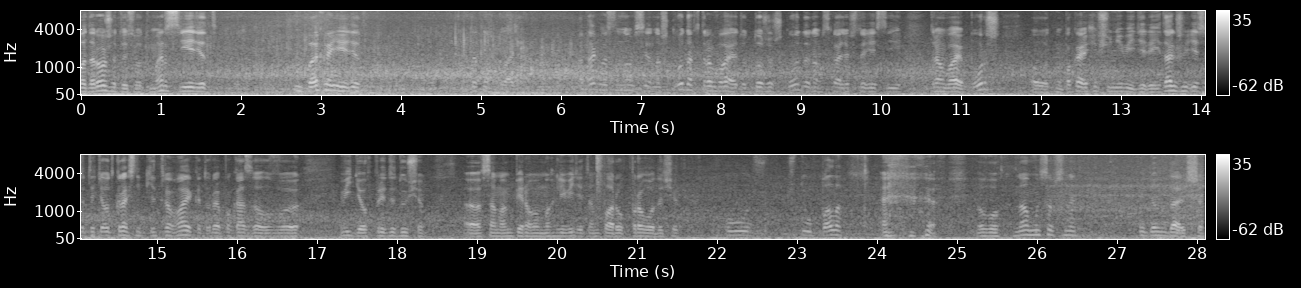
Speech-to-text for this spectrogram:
подороже. То есть вот Мерс едет, Бэха едет. В таком. А так в основном все на Шкодах трамваи. Тут тоже Шкоды. Нам сказали, что есть и трамваи Порш. Вот, но пока их еще не видели. И также есть вот эти вот красненькие трамваи, которые я показывал в видео в предыдущем. Э, в самом первом могли видеть там пару проводочек. О, что упало. Вот. Ну а мы, собственно, идем дальше.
